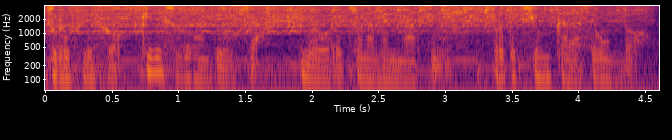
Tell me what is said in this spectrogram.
tu reflejo? ¿Qué desodorante usa? Nuevo Rexona Men Maximus. Protección cada segundo.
